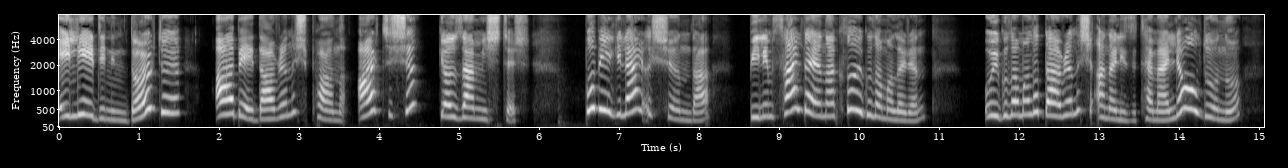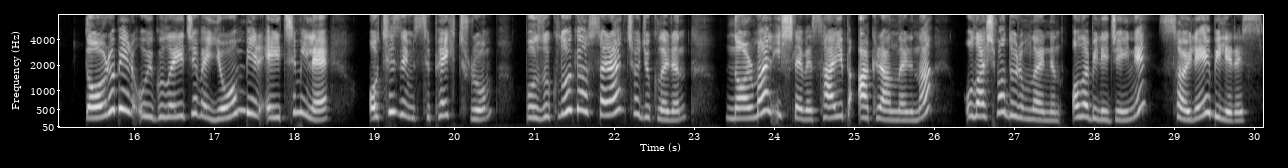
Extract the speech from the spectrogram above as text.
57'nin 4'ü AB davranış puanı artışı gözlenmiştir. Bu bilgiler ışığında bilimsel dayanaklı uygulamaların uygulamalı davranış analizi temelli olduğunu, doğru bir uygulayıcı ve yoğun bir eğitim ile otizm spektrum bozukluğu gösteren çocukların normal işleve sahip akranlarına ulaşma durumlarının olabileceğini söyleyebiliriz.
